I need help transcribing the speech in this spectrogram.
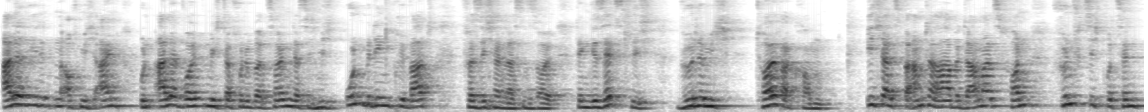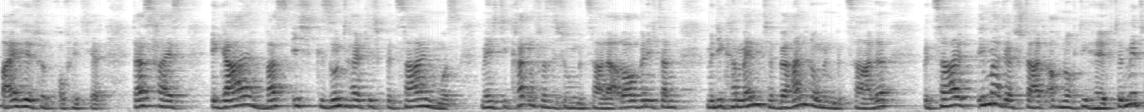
Alle redeten auf mich ein und alle wollten mich davon überzeugen, dass ich mich unbedingt privat versichern lassen soll. Denn gesetzlich würde mich teurer kommen. Ich als Beamter habe damals von 50% Beihilfe profitiert. Das heißt, egal was ich gesundheitlich bezahlen muss, wenn ich die Krankenversicherung bezahle, aber auch wenn ich dann Medikamente, Behandlungen bezahle, bezahlt immer der Staat auch noch die Hälfte mit,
